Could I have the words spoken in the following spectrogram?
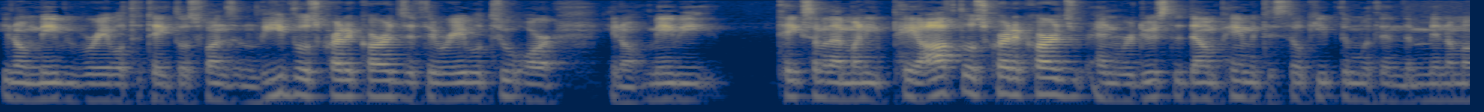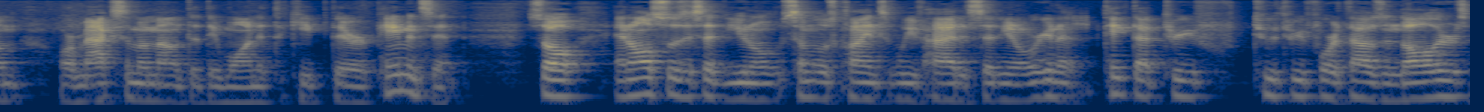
you know, maybe we're able to take those funds and leave those credit cards if they were able to, or, you know, maybe take some of that money, pay off those credit cards and reduce the down payment to still keep them within the minimum or maximum amount that they wanted to keep their payments in. So, and also, as I said, you know, some of those clients we've had have said, you know, we're going to take that three, two, three, four thousand dollars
